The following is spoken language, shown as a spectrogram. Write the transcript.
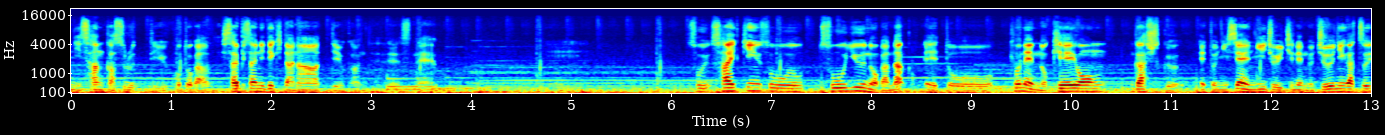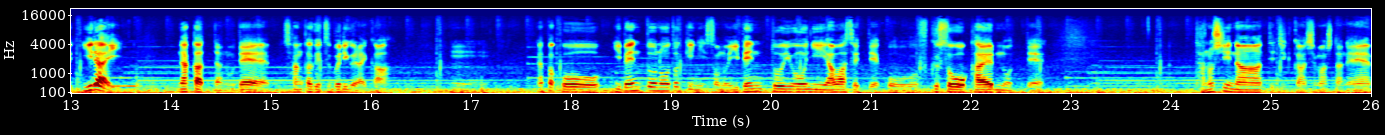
に参加するっていうことが久々にできたなっていう感じでですね、うん、そう最近そうそういうのがな、えーと、去年の軽音合宿、えーと、2021年の12月以来なかったので3ヶ月ぶりぐらいか、うん、やっぱこうイベントの時にそのイベント用に合わせてこう服装を変えるのって楽しいなーって実感しましたね。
